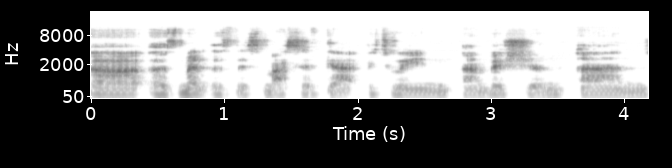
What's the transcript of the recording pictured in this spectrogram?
uh, has meant there's this massive gap between ambition and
